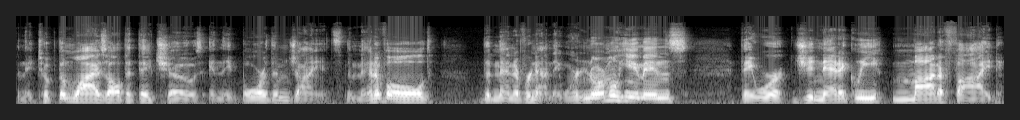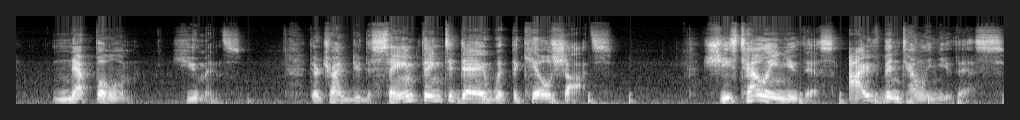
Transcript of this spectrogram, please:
and they took them wives all that they chose, and they bore them giants. The men of old, the men of renown. They weren't normal humans, they were genetically modified Nephilim humans. They're trying to do the same thing today with the kill shots. She's telling you this. I've been telling you this.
